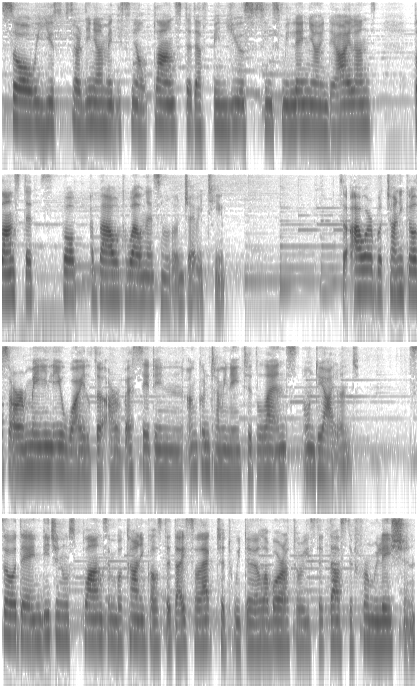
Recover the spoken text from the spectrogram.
So we use Sardinian medicinal plants that have been used since millennia in the islands plants that spoke about wellness and longevity. So our botanicals are mainly wild harvested in uncontaminated lands on the island. So the indigenous plants and botanicals that I selected with the laboratories that does the formulation,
